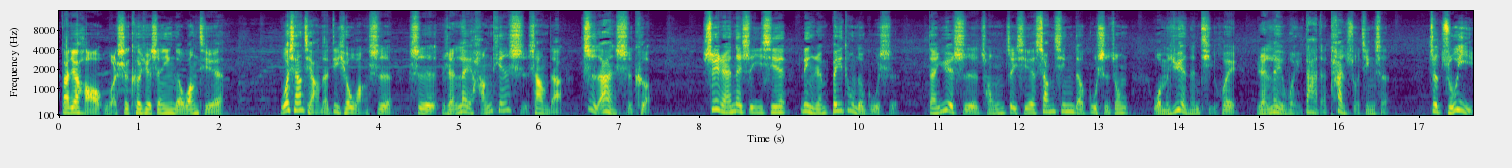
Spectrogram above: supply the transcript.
大家好，我是科学声音的汪杰。我想讲的地球往事是人类航天史上的至暗时刻。虽然那是一些令人悲痛的故事，但越是从这些伤心的故事中，我们越能体会人类伟大的探索精神。这足以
